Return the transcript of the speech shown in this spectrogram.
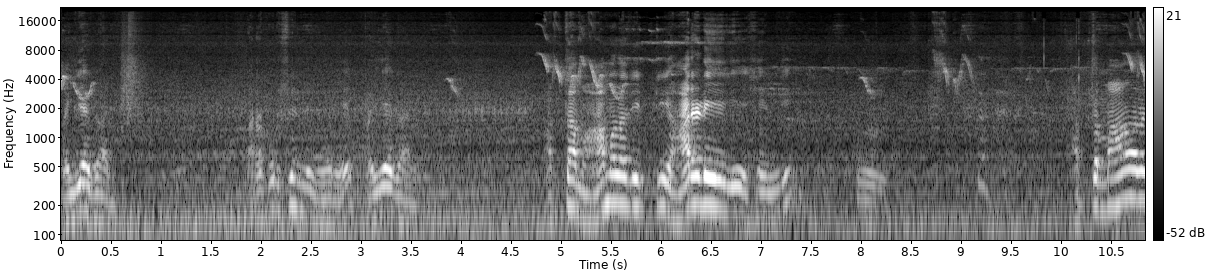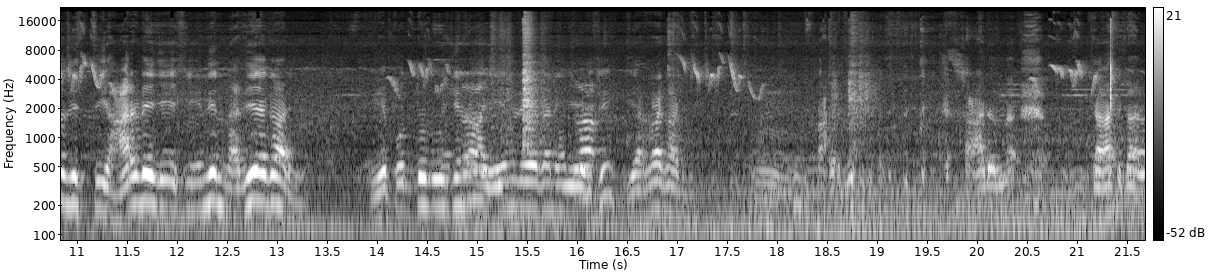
పయ్యగాడి పరపురుషుని ఊరే పయ్యగాడి అత్త మామల తెచ్చి ఆరడే చేసింది. అత్త మామల తెచ్చి ఆరడే చేసింది నదియగాడి ఏ పొద్దు చూసినా ఏం లేదని చేసి ఎర్రగాడి ఆడల్ల చాటు కాదు.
